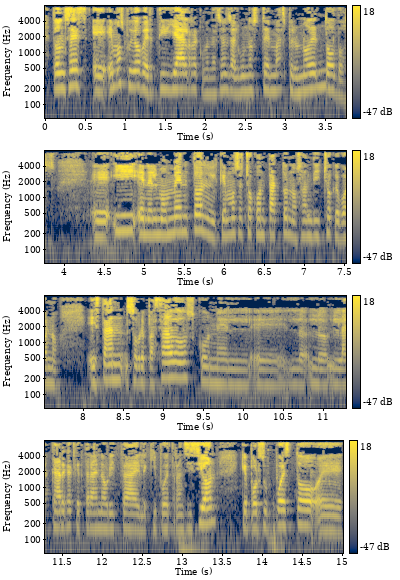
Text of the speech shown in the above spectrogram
Entonces, eh, hemos podido vertir ya las recomendaciones de algunos temas, pero no de todos. Eh, y en el momento en el que hemos hecho contacto, nos han dicho que, bueno, están sobrepasados con el, eh, lo- lo- la carga que traen ahorita el equipo de transición, que por supuesto eh,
